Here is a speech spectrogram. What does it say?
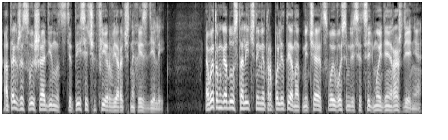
а также свыше 11 тысяч фейерверочных изделий. В этом году столичный метрополитен отмечает свой 87-й день рождения.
